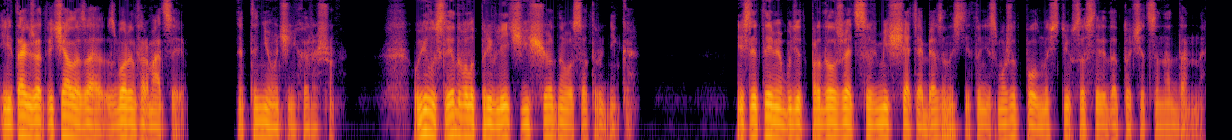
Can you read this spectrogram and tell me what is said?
И также отвечала за сбор информации. Это не очень хорошо. Уиллу следовало привлечь еще одного сотрудника. Если Тэмми будет продолжать совмещать обязанности, то не сможет полностью сосредоточиться на данных.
